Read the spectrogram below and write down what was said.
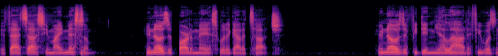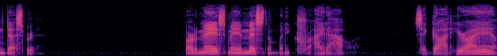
If that's us, you might miss him. Who knows if Bartimaeus would have got a touch? Who knows if he didn't yell out, if he wasn't desperate? Bartimaeus may have missed him, but he cried out. He said, God, here I am,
